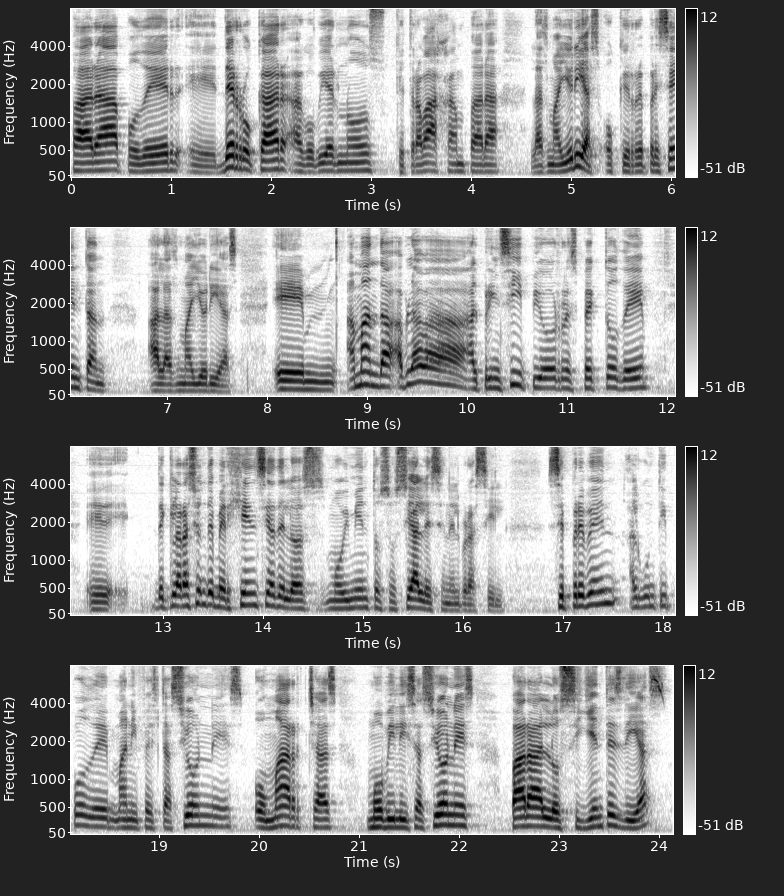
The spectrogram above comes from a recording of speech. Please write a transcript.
para poder eh, derrocar a gobiernos que trabajan para las mayorías o que representan a las mayorías. Em, Amanda, hablaba al principio respecto de eh, declaración de emergencia de los movimientos sociales en el Brasil. ¿Se prevén algún tipo de manifestaciones o marchas movilizaciones para los siguientes días?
